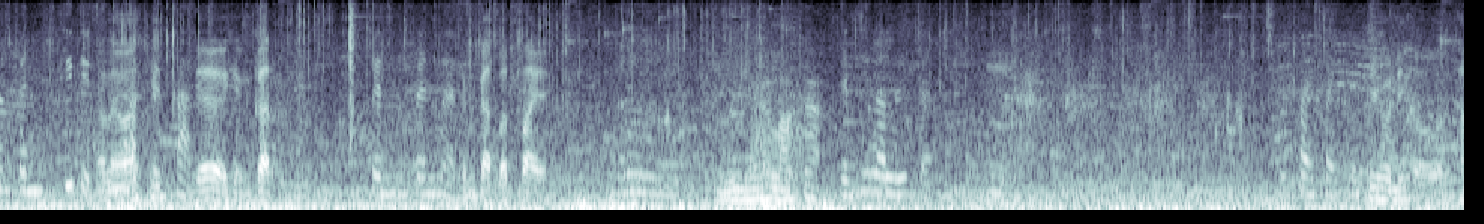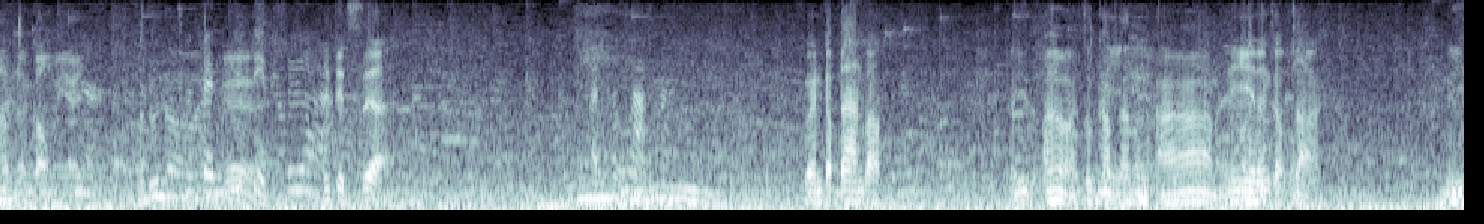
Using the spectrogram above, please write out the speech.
มันเป็นที่ติดอะไรเสื้อวะเข็มขัดเออเข็มกัดเป็นเป็นเหมือนเข็มกัดรถไฟเอออืมน่ารักอะเป็นที่ระลึกอะอืมที่ใส่ใส่ติดพี่คนนี้เขาถามเรื่องกล้องมีไงเนี่ยขอดูหน่อยมันเป็นที่ติดเสื้อที่ติดเสื้ออันข้างหลังน่ะอืมเฟิร์นกลับด้านเปล่าไอ้เออต้องกลับด้านลงอ่าไหนนี่ต้องกลับจัมานี่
